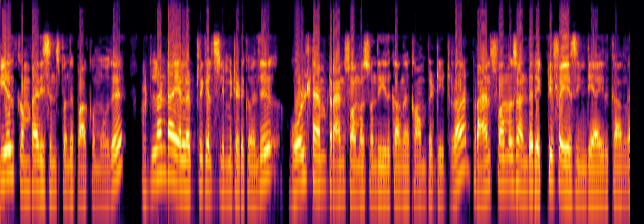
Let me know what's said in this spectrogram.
பியர் கம்பேரிசன்ஸ் வந்து பார்க்கும்போது அட்லாண்டா எலக்ட்ரிகல்ஸ் லிமிடெடுக்கு வந்து ஹோல் டைம் டிரான்ஸ்ஃபார்மர்ஸ் வந்து இருக்காங்க காம்படிட்டரா டிரான்ஸ்ஃபார்மர்ஸ் அண்ட் ரெக்டிஃபையர்ஸ் இந்தியா இருக்காங்க.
